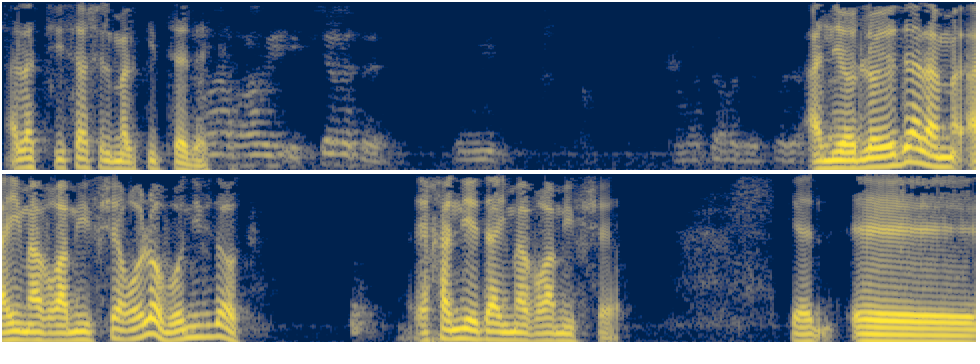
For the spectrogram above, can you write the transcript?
על התפיסה של מלכי צדק. אני עוד לא יודע האם אברהם אפשר או לא, בואו נבדוק. איך אני אדע אם אברהם אפשר? כן, אה,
